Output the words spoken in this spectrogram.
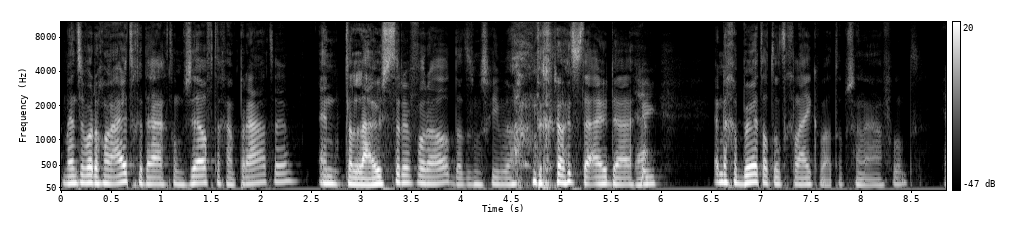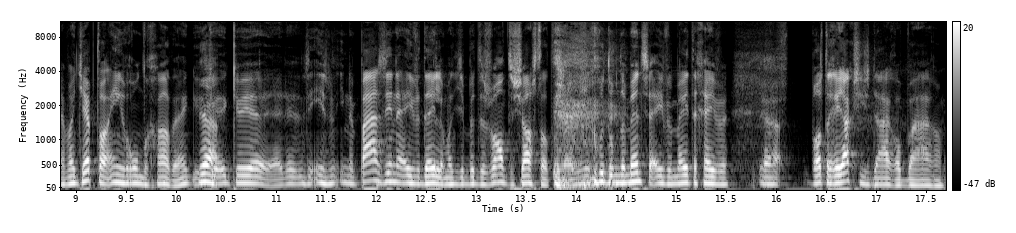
Mensen worden gewoon uitgedaagd om zelf te gaan praten. En te luisteren vooral. Dat is misschien wel de grootste uitdaging. En er gebeurt altijd gelijk wat op zo'n avond. Ja, want je hebt al één ronde gehad, hè? Kun, Ja. kun je eh, in, in een paar zinnen even delen? Want je bent er zo enthousiast dat het is goed om de mensen even mee te geven Ja. wat de reacties daarop waren.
